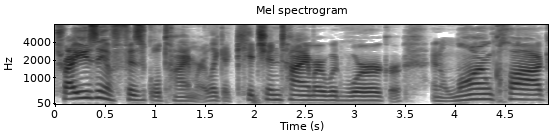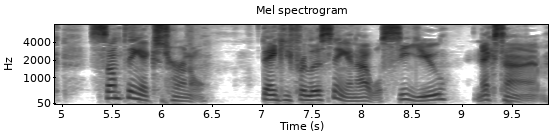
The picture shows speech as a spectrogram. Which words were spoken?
Try using a physical timer, like a kitchen timer would work, or an alarm clock, something external. Thank you for listening, and I will see you next time.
